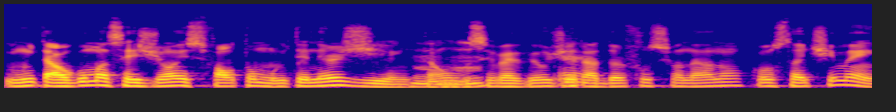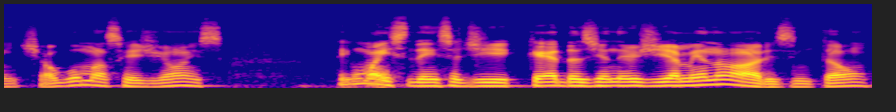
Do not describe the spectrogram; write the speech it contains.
muita, algumas regiões faltam muita energia, então Uhum. você vai ver o gerador funcionando constantemente. Algumas regiões têm uma incidência de quedas de energia menores, então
